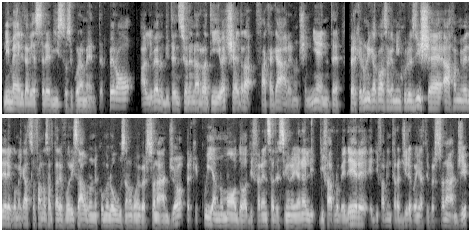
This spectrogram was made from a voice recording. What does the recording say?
lì merita di essere visto sicuramente, però a livello di tensione narrativa, eccetera, fa cagare, non c'è niente. Perché l'unica cosa che mi incuriosisce è: ah, fammi vedere come cazzo fanno saltare fuori Sauron e come lo usano come personaggio. Perché qui hanno modo, a differenza del Signore degli Anelli, di farlo vedere e di farlo interagire con gli altri personaggi.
